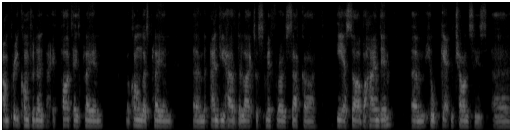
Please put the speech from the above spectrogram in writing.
I'm pretty confident that if Partey's playing, Lokonga's playing, um, and you have the likes of Smith Rowe, Saka, ESR behind him, um, he'll get the chances uh,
